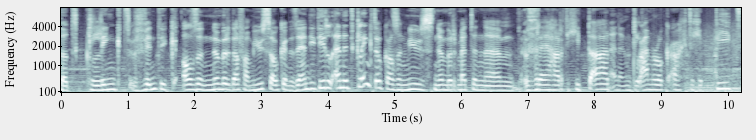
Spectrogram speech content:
Dat klinkt, vind ik, als een nummer dat van Muse zou kunnen zijn, die titel. En het klinkt ook als een Muse-nummer met een ehm, vrij harde gitaar en een glamrock-achtige beat.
